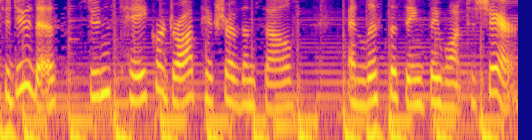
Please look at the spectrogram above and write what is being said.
To do this, students take or draw a picture of themselves and list the things they want to share.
